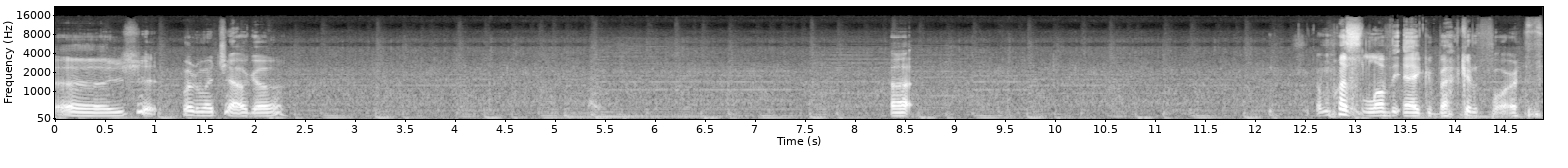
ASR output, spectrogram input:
oh shit! Where did my Chao go? Uh. I must love the egg back and forth.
